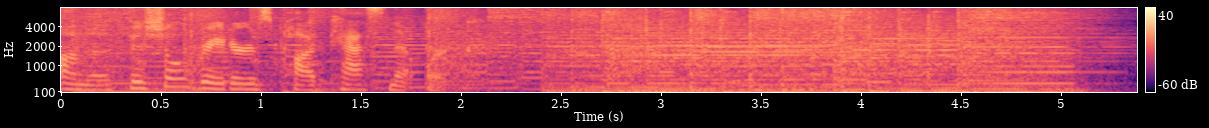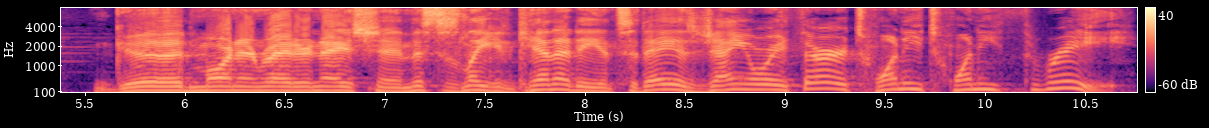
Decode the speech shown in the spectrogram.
on the official Raiders podcast network. Good morning, Raider Nation. This is Lincoln Kennedy, and today is January 3rd, 2023.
